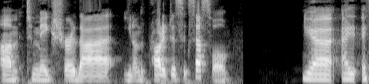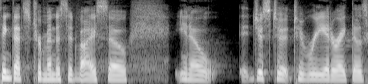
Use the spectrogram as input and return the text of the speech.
um, to make sure that you know the product is successful. Yeah I, I think that's tremendous advice. So you know just to to reiterate those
